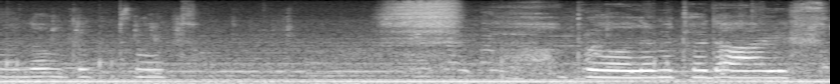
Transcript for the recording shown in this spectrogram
I love that fruit. Bro, let me try the ice.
